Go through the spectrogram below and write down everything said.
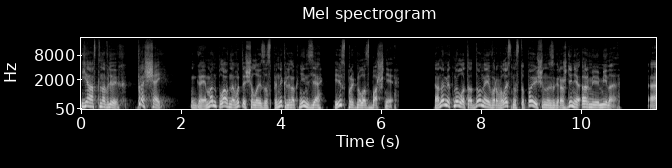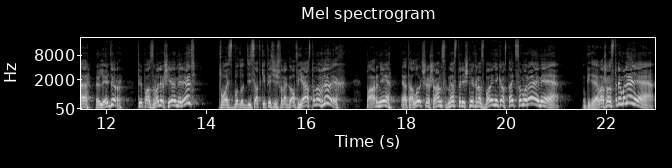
я остановлю их. Прощай». Гайман плавно вытащила из-за спины клинок ниндзя и спрыгнула с башни. Она метнула Тадона и ворвалась в наступающую на заграждение армию Мина. «А, лидер, ты позволишь ей умереть? Пусть будут десятки тысяч врагов, я остановлю их! Парни, это лучший шанс вместо речных разбойников стать самураями! Где ваше стремление?»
